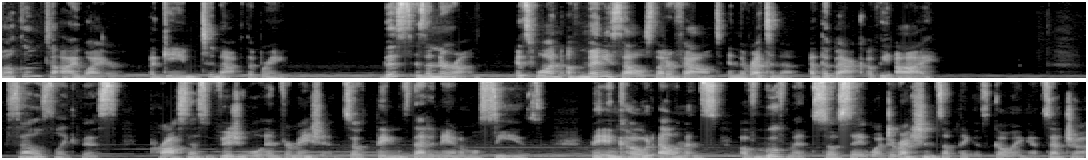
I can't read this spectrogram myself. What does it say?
Welcome to EyeWire, a game to map the brain. This is a neuron. It's one of many cells that are found in the retina at the back of the eye. Cells like this process visual information, so things that an animal sees. They encode elements of movement, so say what direction something is going, etc.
